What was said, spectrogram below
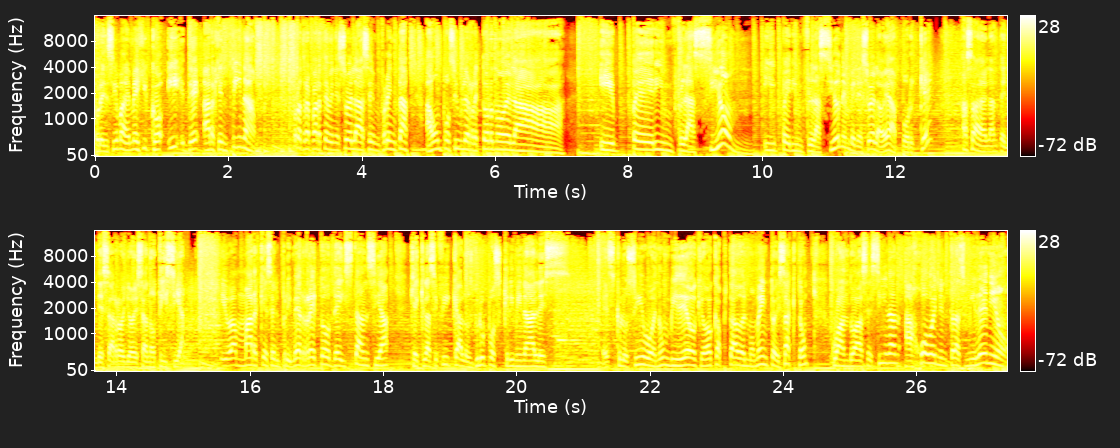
Por encima de México y de Argentina. Por otra parte, Venezuela se enfrenta a un posible retorno de la hiperinflación. Hiperinflación en Venezuela. Vea, ¿por qué? Más adelante el desarrollo de esa noticia. Iván Márquez, el primer reto de instancia que clasifica a los grupos criminales. Exclusivo en un video que ha captado el momento exacto cuando asesinan a joven en Transmilenio.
